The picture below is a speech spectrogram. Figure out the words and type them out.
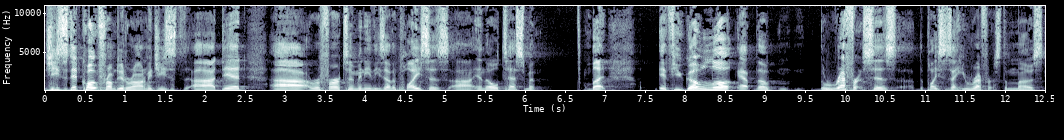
Jesus did quote from Deuteronomy. Jesus uh, did uh, refer to many of these other places uh, in the Old Testament, but if you go look at the the references the places that he referenced the most,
